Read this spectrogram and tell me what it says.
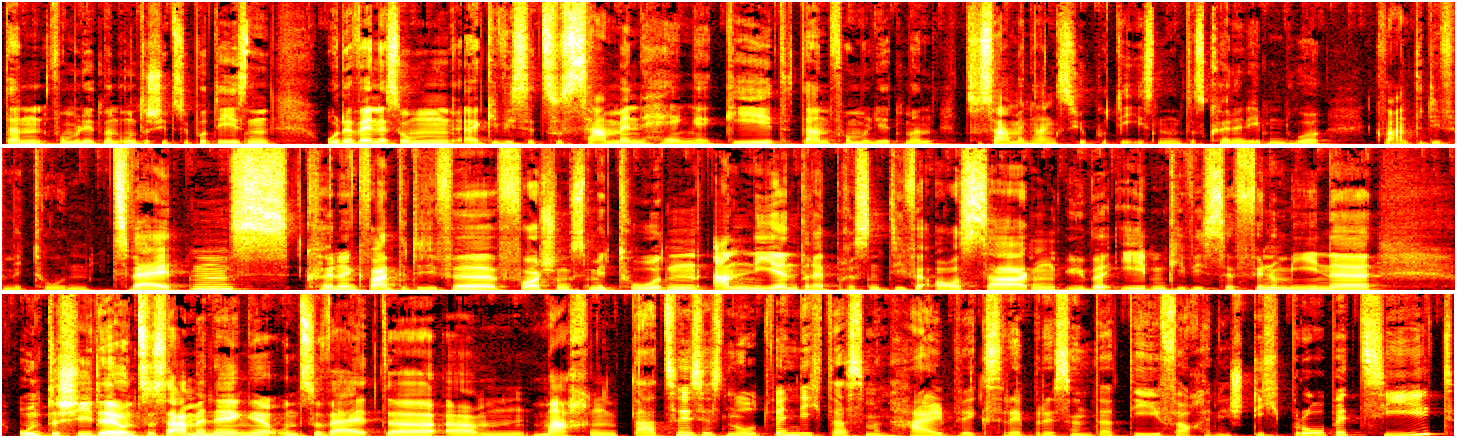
dann formuliert man Unterschiedshypothesen oder wenn es um äh, gewisse Zusammenhänge geht, dann formuliert man Zusammenhangshypothesen und das können eben nur quantitative Methoden. Zweitens können quantitative Forschungsmethoden annähernd repräsentative Aussagen über eben gewisse Phänomene, Unterschiede und Zusammenhänge und so weiter ähm, machen. Dazu ist es notwendig, dass man halbwegs repräsentativ auch eine Stichprobe zieht.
